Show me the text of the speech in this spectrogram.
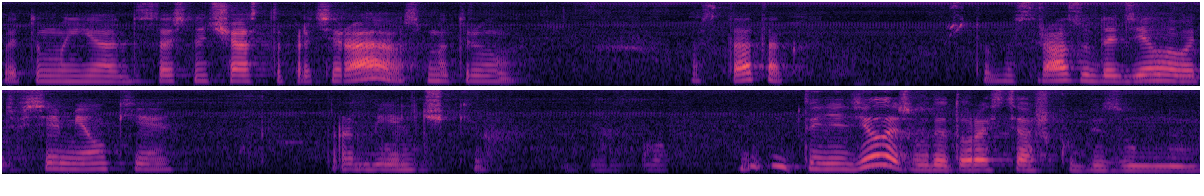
Поэтому я достаточно часто протираю, смотрю остаток, чтобы сразу доделывать все мелкие пробельчики. Ты не делаешь вот эту растяжку безумную?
